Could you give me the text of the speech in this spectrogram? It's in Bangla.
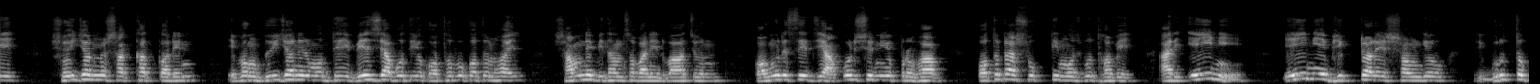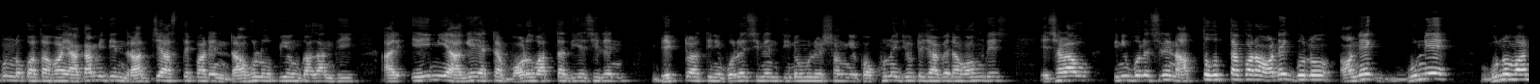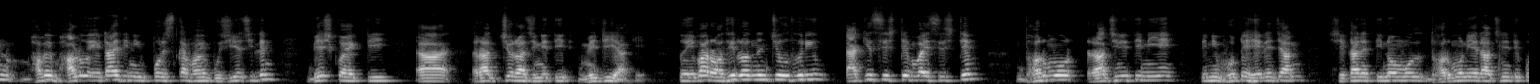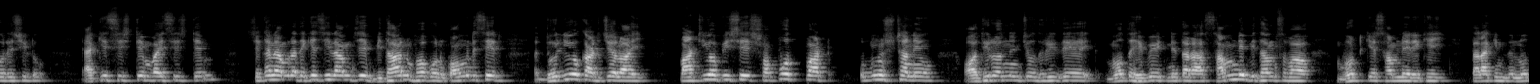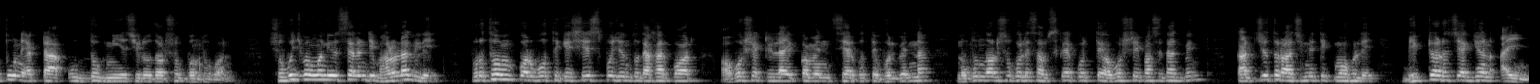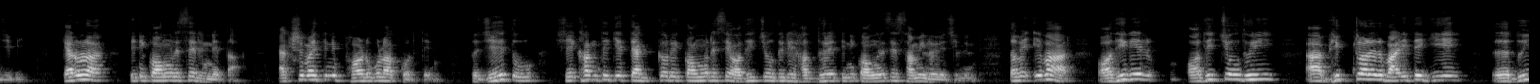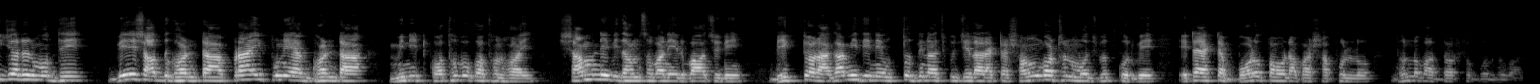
সৌজন্য সাক্ষাৎ করেন এবং দুইজনের মধ্যে বেশ যাবতীয় কথোপকথন হয়। সামনে বিধানসভা নির্বাচন, কংগ্রেসের যে আকর্ষণীয় প্রভাব, কতটা শক্তি মজবুত হবে, আর এই নিয়ে এই নিয়ে ভিক্টরের সঙ্গেও গুরুত্বপূর্ণ কথা হয়। আগামী দিন রাজ্যে আসতে পারেন রাহুল ও প্রিয়ঙ্কা গান্ধী। আর এই নিয়ে আগে একটা বড় বার্তা দিয়েছিলেন ভিক্টর। তিনি বলেছিলেন, তৃণমূলের সঙ্গে কখনোই জোটে যাবে না কংগ্রেস। এছাড়াও তিনি বলেছিলেন, আত্মহত্যা করা অনেক গুণ, অনেক গুণে গুণমানভাবে ভালো। এটাই তিনি পরিষ্কারভাবে বুঝিয়েছিলেন বেশ কয়েকটি রাজ্য রাজনীতির মিডিয়াকে। তো এবার অধীর রঞ্জন চৌধুরীও একই সিস্টেম বাই সিস্টেম ধর্ম, রাজনীতি নিয়ে তিনি ভোটে হেরে যান। সেখানে তৃণমূল ধর্ম নিয়ে রাজনীতি করেছিল। একই সিস্টেম বাই সিস্টেম সেখানে আমরা দেখেছিলাম যে বিধান ভবন কংগ্রেসের দলীয় কার্যালয় পার্টি অফিসে শপথ পাঠ অনুষ্ঠানেও অধীর রঞ্জন চৌধুরীদের মতো হেভিওয়েট নেতারা সামনে বিধানসভা ভোটকে সামনে রেখেই তারা কিন্তু নতুন একটা উদ্যোগ নিয়েছিল দর্শক বন্ধুগণ। সবুজবঙ্গ নিউজ চ্যানেলটি ভালো লাগলে প্রথম পর্ব থেকে শেষ পর্যন্ত দেখার পর অবশ্যই একটি লাইক কমেন্ট শেয়ার করতে ভুলবেন না। নতুন দর্শক হলে সাবস্ক্রাইব করতে অবশ্যই পাশে থাকবেন। কার্যত রাজনৈতিক মহলে ভিক্টর হচ্ছে একজন আইনজীবী। কেননা তিনি কংগ্রেসের নেতা। একসময় তিনি ফ্রড ব্লক করতেন। তো যেহেতু সেখান থেকে ত্যাগ করে কংগ্রেসে অধীর চৌধুরীর হাত ধরে তিনি কংগ্রেসে সামিল হয়েছিলেন। তবে এবার অধীরের, অধীর চৌধুরী ভিক্টরের বাড়িতে গিয়ে দুইজনের মধ্যে বেশ আধ ঘণ্টা প্রায় পুনে এক ঘণ্টা মিনিট কথোপকথন হয়। সামনে বিধানসভা নির্বাচনে ভিক্টর আগামী দিনে উত্তর দিনাজপুর জেলার একটা সংগঠন মজবুত করবে, এটা একটা বড় পাওনা বা সাফল্য। ধন্যবাদ দর্শক বন্ধুগণ।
